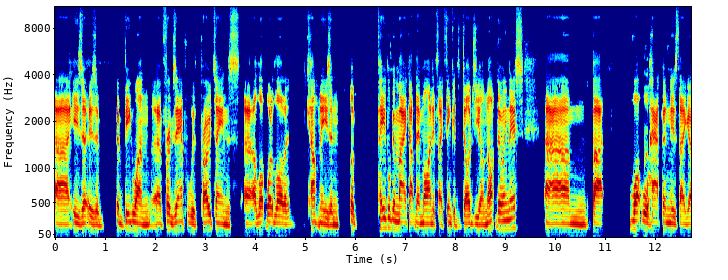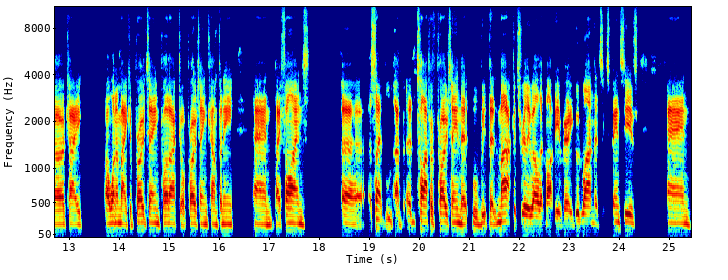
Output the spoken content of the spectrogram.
uh, is a, is a, a big one. Uh, for example, with proteins, uh, a lot what a lot of companies and look, people can make up their mind if they think it's dodgy or not doing this. Um, but what will happen is they go, okay, I want to make a protein product or protein company, and they find uh, a, a, type of protein that will be that markets really well. That might be a very good one. That's expensive, and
